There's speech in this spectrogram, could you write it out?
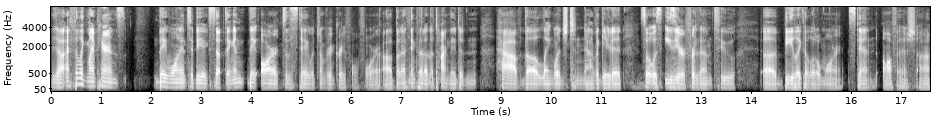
yeah. I feel like my parents they wanted to be accepting, and they are to this day, which I'm very grateful for. Uh, but I think that at the time they didn't have the language to navigate it, so it was easier for them to uh, be like a little more standoffish, uh,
